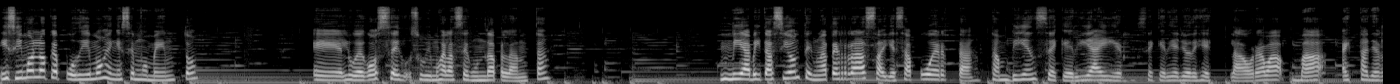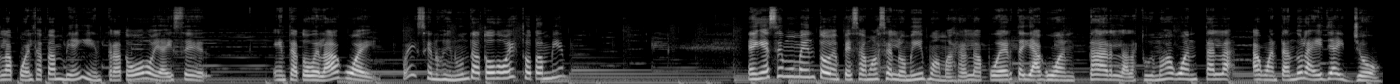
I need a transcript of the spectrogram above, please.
Hicimos lo que pudimos en ese momento. Eh, luego subimos a la segunda planta. Mi habitación tenía una terraza y esa puerta también se quería ir. Se quería, yo dije, la hora va, va a estallar la puerta también y entra todo y ahí se entra todo el agua y pues se nos inunda todo esto también. En ese momento empezamos a hacer lo mismo, amarrar la puerta y aguantarla. La estuvimos aguantarla, aguantándola ella y yo,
